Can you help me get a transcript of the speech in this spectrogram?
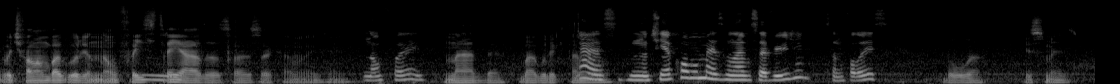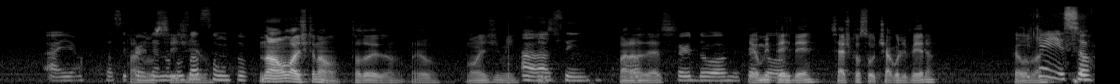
vou te falar um bagulho. Não foi Hum. estreada só essa cama gente. Não foi? Nada. O bagulho aqui tá É, não tinha como mesmo, né? Você é virgem? Você não falou isso? Boa. Isso mesmo. Aí, ó. Tá se Tá no perdendo nos sigilo. assuntos. Não, lógico que não. Tá doido? Eu. Longe de mim. Ah, Isso. sim. Parada Ah, dessa. Perdoa, me perdoa. Eu me perder? Você acha que eu sou o Thiago Oliveira? Pelo que, que é isso?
